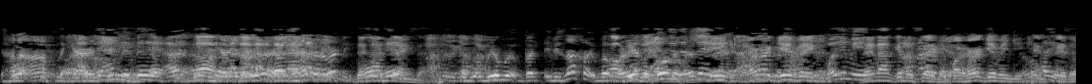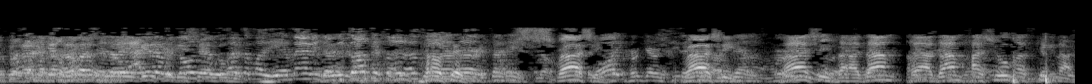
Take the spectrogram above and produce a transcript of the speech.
Hana'ah from the At the end of the day, aren't No, those they're not, guarantees- they're Has it already. they're not saying that. But, we, we, but if he's not, but No, Maria because told him. she, her giving, What do you mean? they're not going to say that. By her giving, you can't say that. After we told you it was the money, he married her. We told you so- Okay. Rashi, Her guarantee. Rashi, Rashi, the Adam, the Adam Hashuv Askinan.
